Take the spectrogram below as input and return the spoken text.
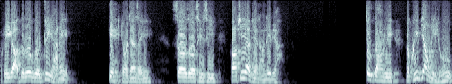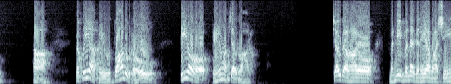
အဖေကသူတို့ကိုတွေ့ရနဲ့ကဲတော်ကျန်းစိန်စောစောစီစီဘာဖြစ်ရပြန်လာလဲဗျာကျုပ်သားတွေမခွေးပြောင်းနေလို့ဟာမခွေးရဘယ်ကိုသွားလို့တော့ ပြီးတော့ဘယ်တော့မှပျောက်သွားတော့ပျောက်တာကတော့မနေ့မနေ့ကလေးရပါရှင်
